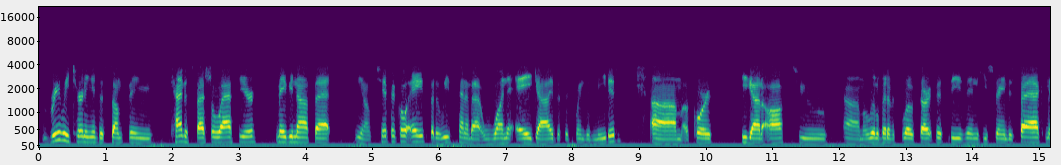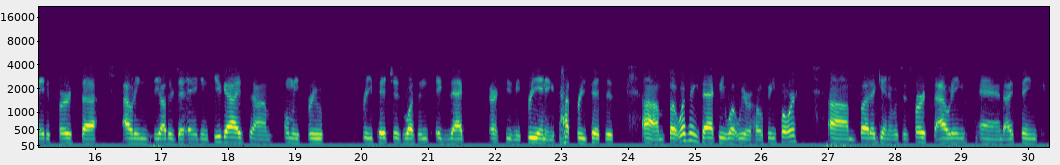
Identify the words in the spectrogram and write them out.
really turning into something kind of special last year. Maybe not that you know typical ace, but at least kind of that one A guy that the Twins have needed. Um, of course, he got off to um, a little bit of a slow start this season. He strained his back, made his first uh, outing the other day against you guys. Um, only threw three pitches, wasn't exact, or excuse me, three innings, not three pitches, um, but wasn't exactly what we were hoping for. Um, but again, it was his first outing, and I think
